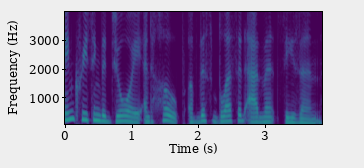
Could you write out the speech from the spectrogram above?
increasing the joy and hope of this blessed Advent season.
